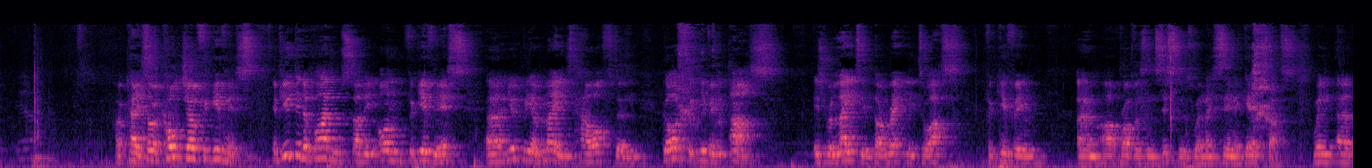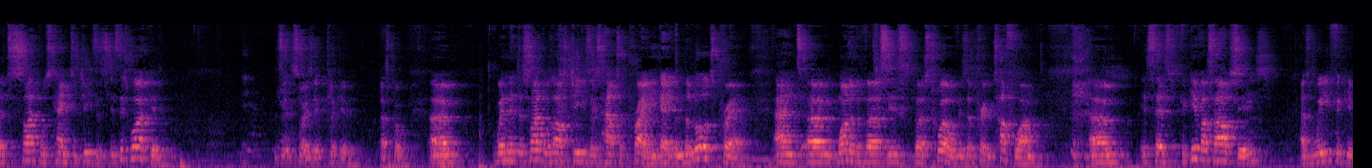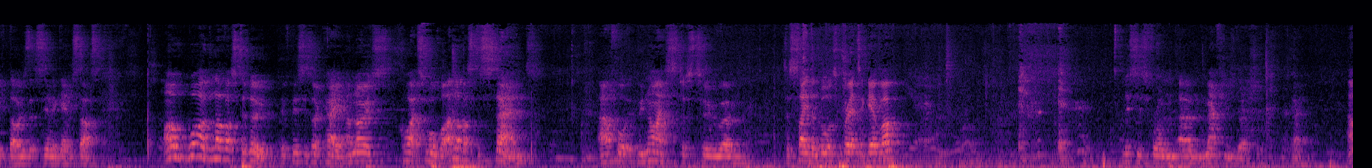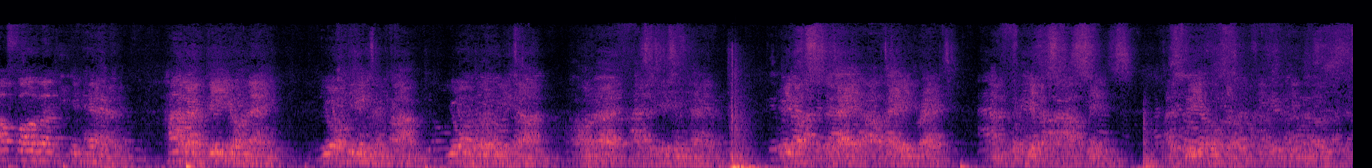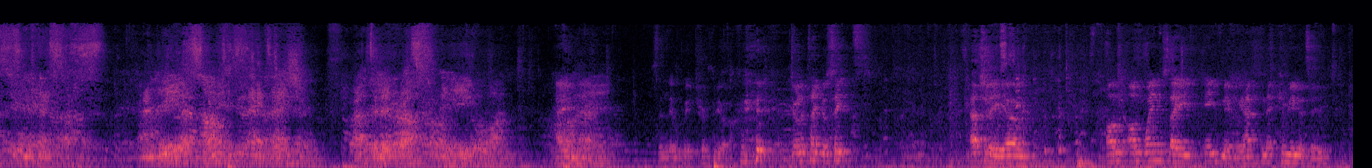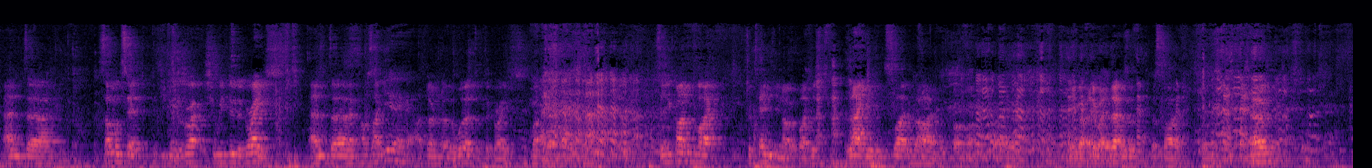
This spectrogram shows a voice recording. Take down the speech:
Okay, so a culture of forgiveness. If you did a Bible study on forgiveness, uh, you'd be amazed how often God forgiving us is related directly to us forgiving um, our brothers and sisters when they sin against us when uh, the disciples came to Jesus. Is this working? Is it, sorry, is it clicking? That's cool. Um, when the disciples asked Jesus how to pray, he gave them the Lord's Prayer. And um, one of the verses, verse 12, is a pretty tough one. Um, it says, Forgive us our sins as we forgive those that sin against us. I, what I'd love us to do, if this is okay, I know it's quite small, but I'd love us to stand. I thought it'd be nice just to um, to say the Lord's Prayer together. This is from um, Matthew's version. Okay. Our Father in heaven, hallowed be your name. Your kingdom come, your will be done, on earth as it is in heaven. Give us today our daily bread, and forgive us our sins, as we also forgive those that sin against us. And lead us not into temptation but deliver us from the evil one. Amen. It's a little bit trickier. Do you want to take your seats? Actually, um, on, on Wednesday evening we had Connect Community, and uh, someone said, Could you do the gra- Should we do the grace? And uh, I was like, yeah, I don't know the words of the grace. So you kind of like pretend you know by just lagging slightly behind. me. There you go. Anyway, that was a aside. Um,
